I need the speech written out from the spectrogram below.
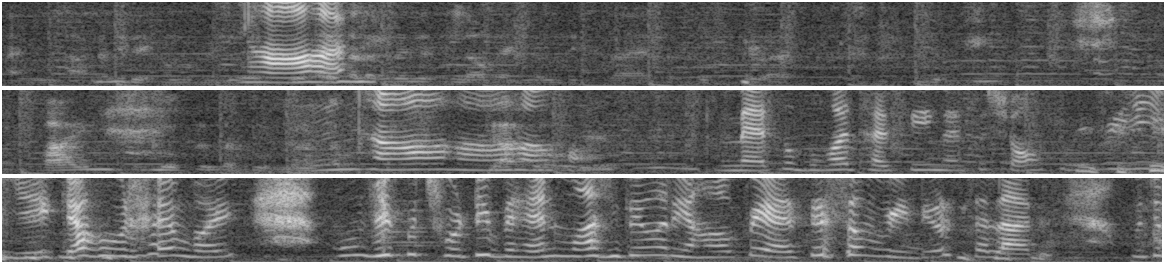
I mean, आपने भी देखा होगा वीडियो हाँ, ऐसा हाँ। लग रहा है जैसे लव एंगल दिख रहा है सब कुछ दिख रहा जबकि भाई सब लोग तो सब कुछ था। हम्म, हाँ हाँ हाँ हाँ। मैं तो बहुत हँसी मैं तो शॉक हुई कि ये क्या हो रहा है भाई। वो मेरे को छोटी बहन मानते हैं और यहाँ पे ऐसे सब वीडियोस चला रहे मुझे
